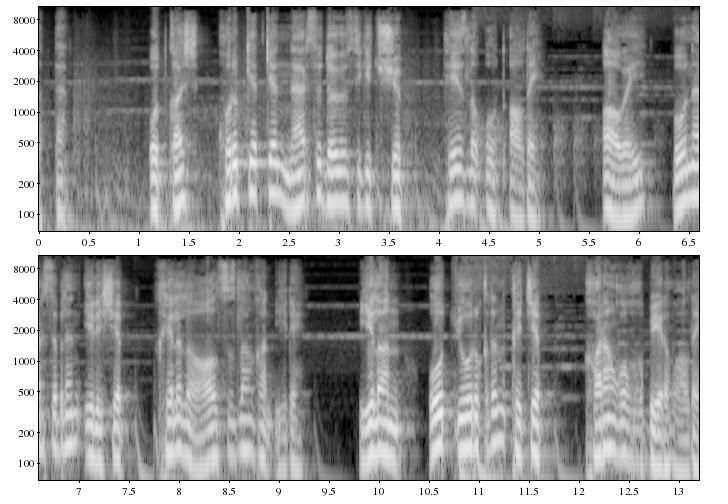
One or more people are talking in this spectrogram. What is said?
otdim. O'tqoch qurib ketgan narsa dovisiga tushib tezla o't oldi. Ovey bu narsa bilan elishib xelili holsizlangan edi. Yilon o't yo'riqidan qechib qorong'uga berib oldi.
